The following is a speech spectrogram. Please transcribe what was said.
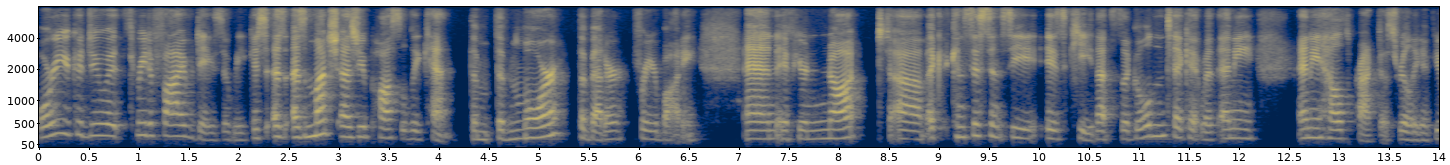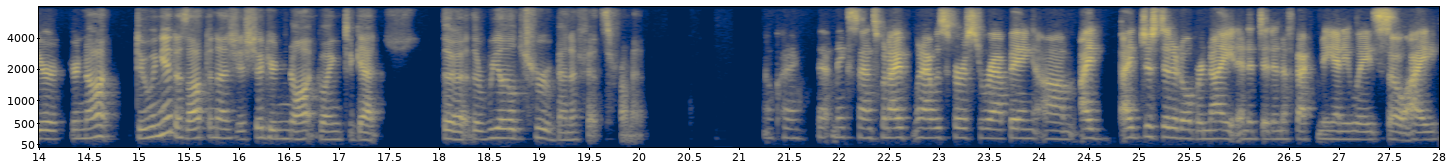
or you could do it three to five days a week, as, as, as much as you possibly can. The, the more, the better for your body. And if you're not, uh, like consistency is key. That's the golden ticket with any any health practice really if you're you're not doing it as often as you should, you're not going to get the, the real true benefits from it. Okay, that makes sense. When I when I was first wrapping, um, I I just did it overnight and it didn't affect me anyways. So I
